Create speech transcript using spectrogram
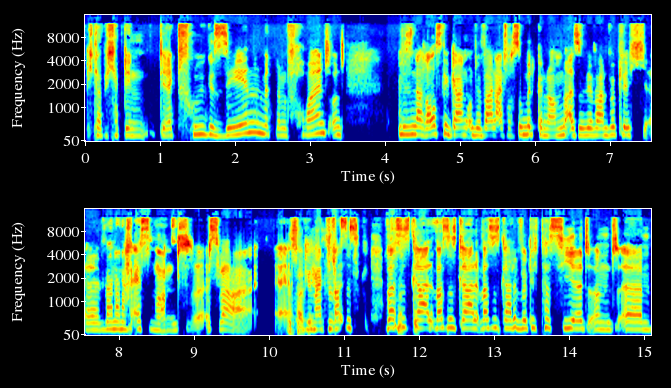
ich glaube, ich habe den direkt früh gesehen mit einem Freund und wir sind da rausgegangen und wir waren einfach so mitgenommen. Also wir waren wirklich, äh, wir waren danach essen und es war äh, wir meinten, was ist, was ist gerade, was ist gerade, was ist gerade wirklich passiert und ähm,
